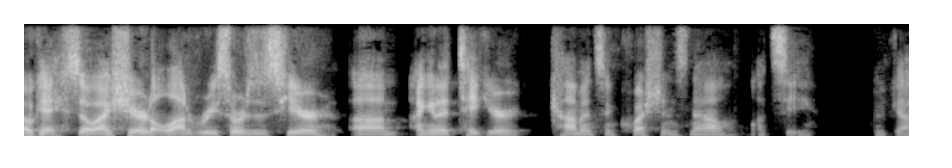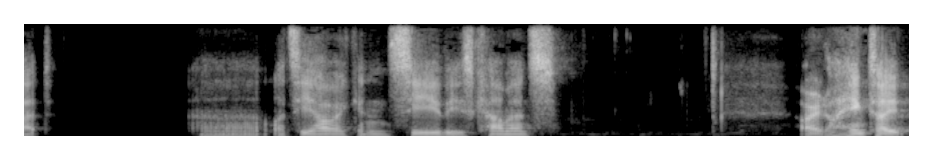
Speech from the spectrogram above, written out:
Okay, so I shared a lot of resources here. Um, I'm going to take your comments and questions now. Let's see. We've got, uh, let's see how I can see these comments. All right, hang tight.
